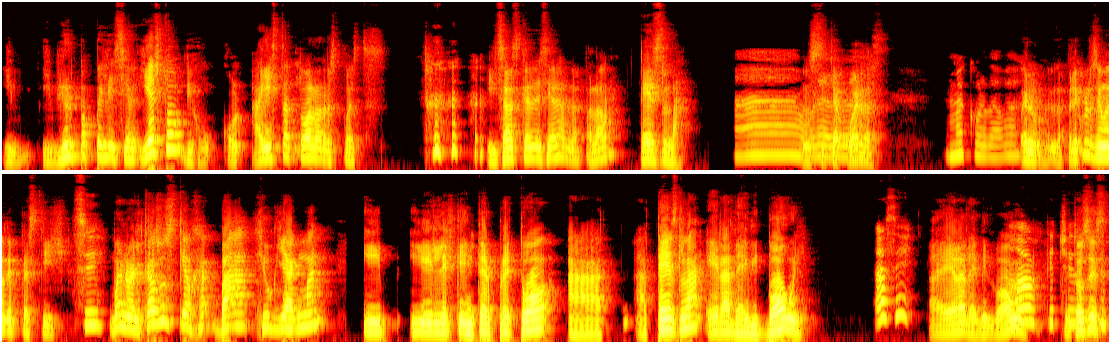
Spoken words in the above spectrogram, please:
Y, y vio el papel y decía, ¿y esto? Dijo, "Con- ahí están todas las respuestas. ¿Y sabes qué decía la palabra? Tesla. Ah, No sé si te acuerdas. No me acordaba. Bueno, la película se llama The Prestige. Sí. Bueno, el caso es que va Hugh Jackman y, y el que interpretó a, a Tesla era David Bowie. Ah, sí. Ah, Era David Bowie. Ah, qué chido. Entonces,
